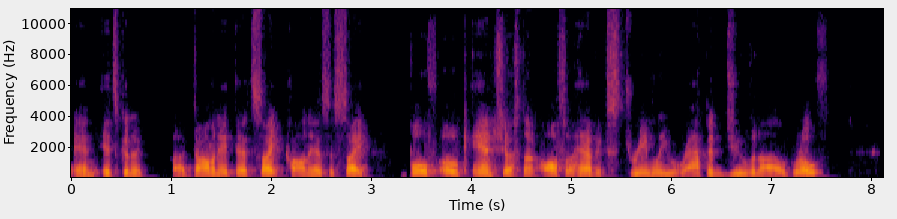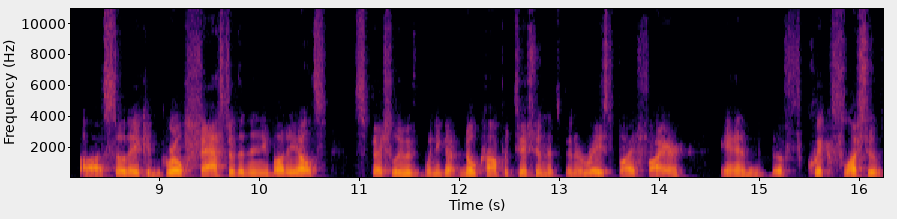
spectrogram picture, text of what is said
and it's going to uh, dominate that site, colonize the site. Both oak and chestnut also have extremely rapid juvenile growth, uh, so they can grow faster than anybody else, especially when you've got no competition that's been erased by fire and the quick flush of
